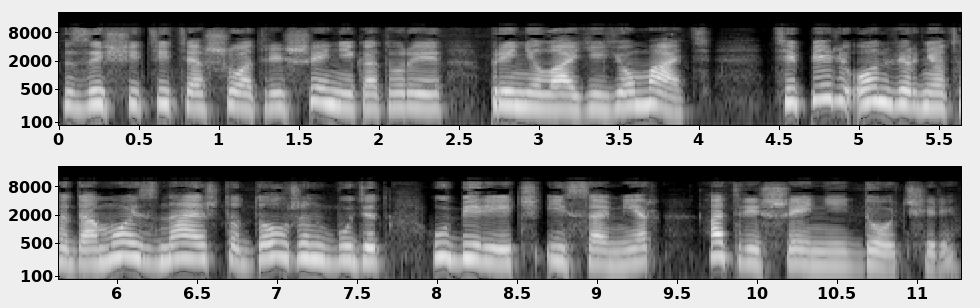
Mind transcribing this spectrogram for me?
защитить Ашу от решений, которые приняла ее мать. Теперь он вернется домой, зная, что должен будет уберечь Исамер от решений дочери.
